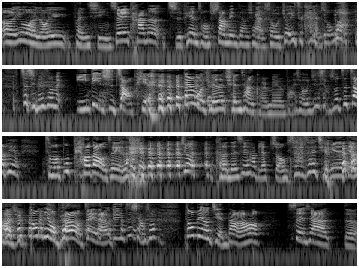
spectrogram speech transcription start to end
呃，因为我很容易分心，所以他那纸片从上面掉下来的时候，我就一直看说，哇，这纸片上面一定是照片。但我觉得全场可能没人发现，我就想说，这照片怎么不飘到我这里来？就可能是因为它比较重，所以它在前面就掉下去都没有飘到我这里来，我就一直想说都没有捡到，然后。剩下的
